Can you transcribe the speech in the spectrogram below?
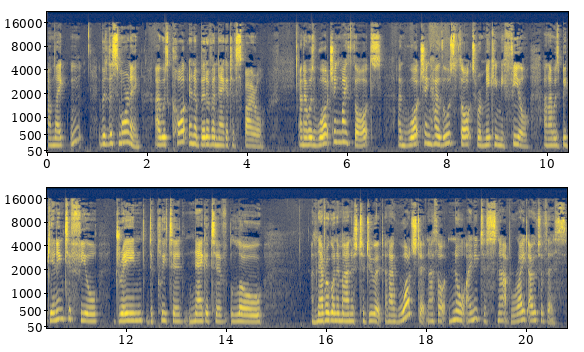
I'm like, mm. it was this morning. I was caught in a bit of a negative spiral. And I was watching my thoughts and watching how those thoughts were making me feel. And I was beginning to feel drained, depleted, negative, low, I'm never going to manage to do it. And I watched it and I thought, no, I need to snap right out of this.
